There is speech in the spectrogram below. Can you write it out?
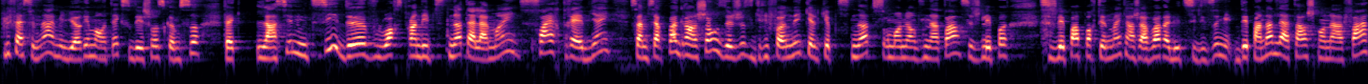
plus facilement améliorer mon texte ou des choses comme ça. L'ancien outil de vouloir se prendre des petites notes à la main sert très bien. Ça me sert pas grand chose de juste griffonner quelques petites notes sur mon ordinateur si je l'ai pas, si je l'ai pas à portée de main quand je vais avoir à l'utiliser. Mais dépendant de la qu'on a à faire,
